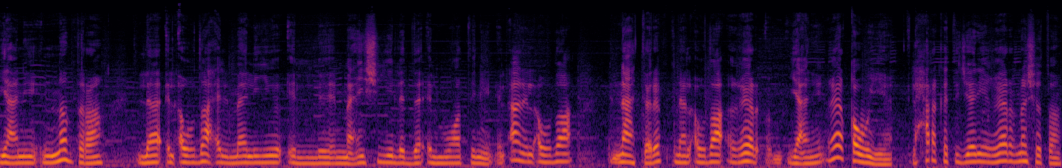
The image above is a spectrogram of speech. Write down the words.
يعني نظرة للأوضاع المالية المعيشية لدى المواطنين، الآن الأوضاع نعترف إن الأوضاع غير يعني غير قوية، الحركة التجارية غير نشطة.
